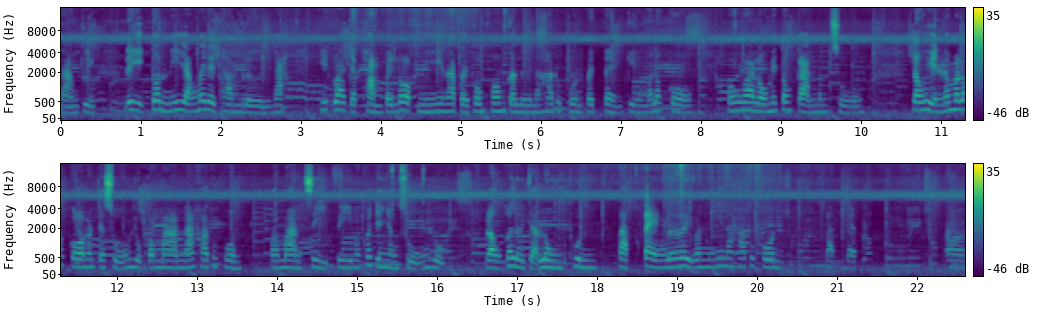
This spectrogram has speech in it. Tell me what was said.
สามกิ่ง และอีกต้นนี้ยังไม่ได้ทำเลยนะคิดว่าจะทำไปรอบนี้นะไปพร้อม ๆ กันเลยนะคะ ทุกคนไปแต่งกิ่งมะละกอ เพราะว่าเราไม่ต้องการมันสูง เราเห็นแล้วมะละกอมันจะสูงอยู่ประมาณนะคะ ทุกคนประมาณ 4 ปีมันก็จะยังสูงอยู่ เราก็เลยจะลงทุนตัดแต่งเลยวันนี้นะคะ ทุกคนตัดแบบเออ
